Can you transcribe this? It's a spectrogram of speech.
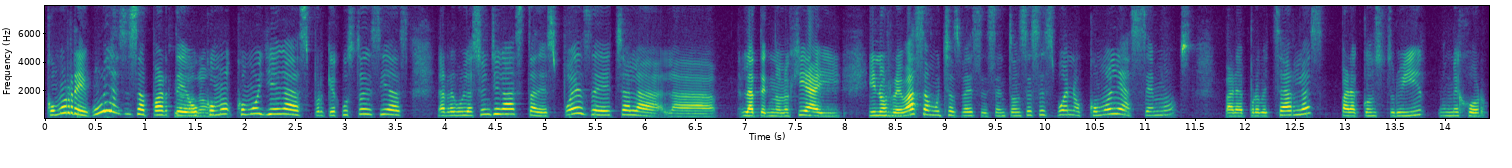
¿cómo regulas esa parte? Claro. ¿O cómo, cómo llegas? Porque justo decías, la regulación llega hasta después de hecha la, la, la tecnología y, y nos rebasa muchas veces. Entonces es bueno, ¿cómo le hacemos para aprovecharlas para construir un mejor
